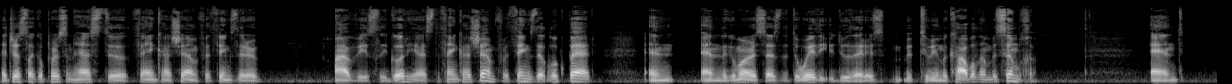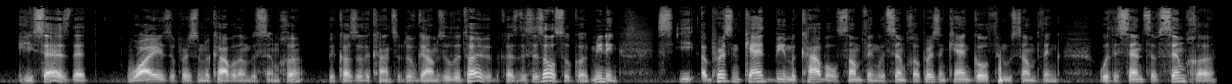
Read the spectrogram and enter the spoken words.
that just like a person has to thank Hashem for things that are obviously good, he has to thank Hashem for things that look bad. And and the Gemara says that the way that you do that is to be makabel and besimcha. And he says that why is a person mekabel and besimcha? Because of the concept of gamzu l'toiva, because this is also good. Meaning, a person can't be mekabel something with simcha. A person can't go through something with a sense of simcha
